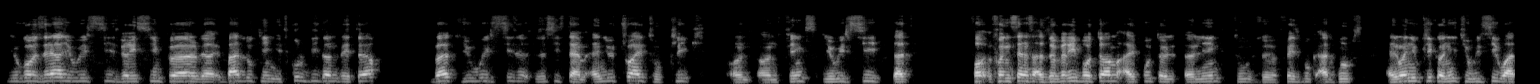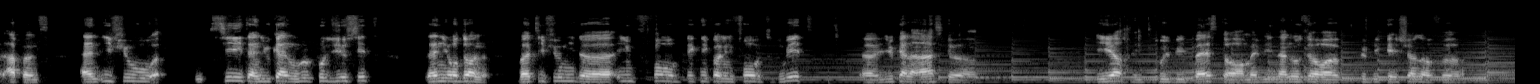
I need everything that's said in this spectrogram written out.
you go there. You will see it's very simple, very bad looking. It could be done better, but you will see the, the system, and you try to click on, on things, you will see that, for, for instance, at the very bottom, I put a, a, link to the Facebook ad groups. And when you click on it, you will see what happens. And if you see it and you can reproduce it, then you're done. But if you need uh, info, technical info to do it, uh, you can ask uh, here, it will be best, or maybe in another uh, publication of uh,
